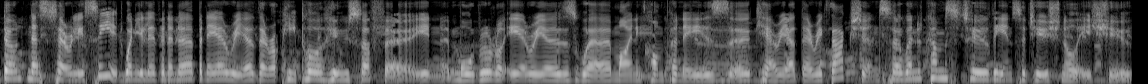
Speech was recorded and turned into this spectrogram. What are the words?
don't necessarily see it when you live in an urban area. There are people who suffer in more rural areas where mining companies uh, carry out their exactions. So when it comes to the institutional issue,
